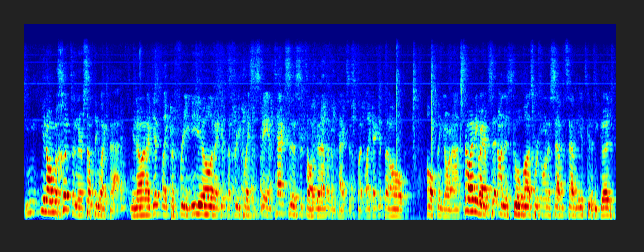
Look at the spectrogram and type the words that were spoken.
you know, mechutin or something like that. You know, and I get like the free meal and I get the free place to stay in Texas. It's all good. I live in Texas, but like I get the whole whole thing going on. So anyway, I'm sitting on the school bus. We're going to 770. It's going to be good.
